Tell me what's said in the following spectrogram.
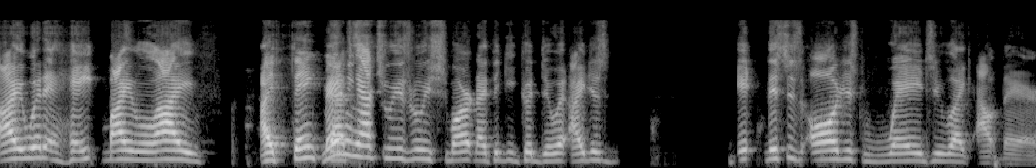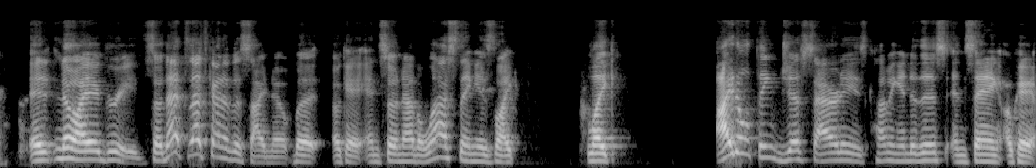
I would hate my life. I think Manning actually is really smart and I think he could do it. I just it this is all just way too like out there. And, no, I agree. So that's that's kind of a side note, but okay. And so now the last thing is like, like, I don't think Jeff Saturday is coming into this and saying, okay,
